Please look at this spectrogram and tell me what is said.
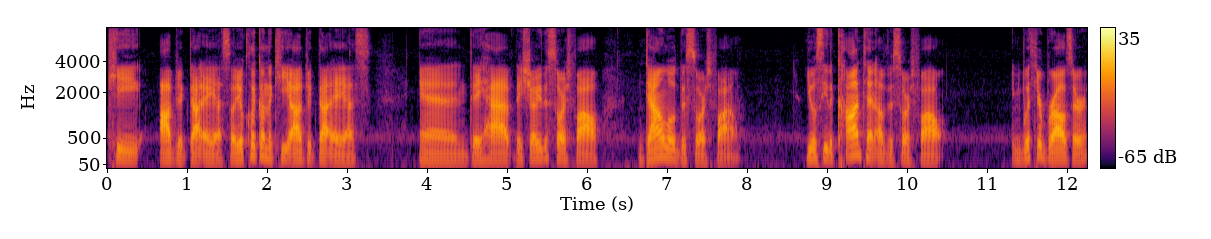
key object.as. So you'll click on the key object.as and they have they show you the source file. Download the source file. You'll see the content of the source file. And with your browser,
